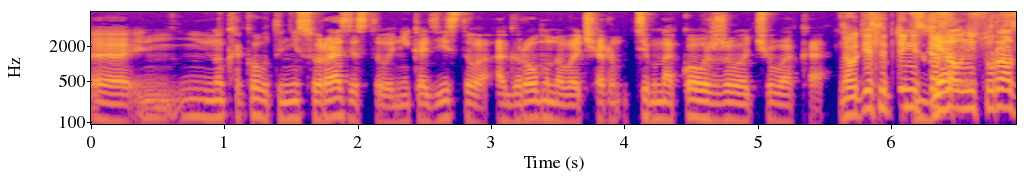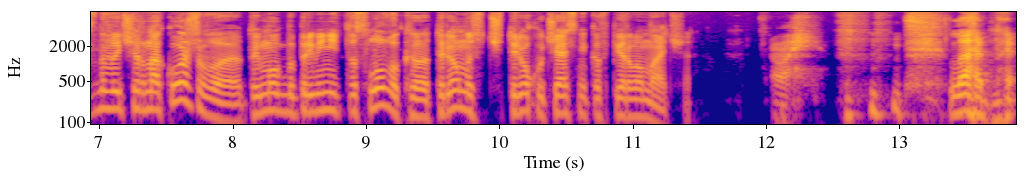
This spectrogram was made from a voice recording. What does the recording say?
э, ну, какого-то несуразистого, неказистого, огромного чер темнокожего чувака. А вот если б ты не Я сказал "несуразного и чернокожего", ты мог бы применить это слово к 3 из 4 участников 1 матча. Ой, ладно.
